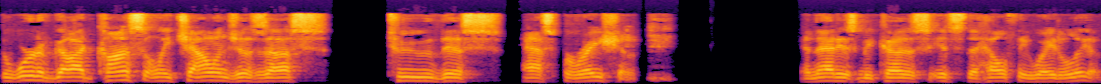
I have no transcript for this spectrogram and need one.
the Word of God constantly challenges us to this aspiration. And that is because it's the healthy way to live.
